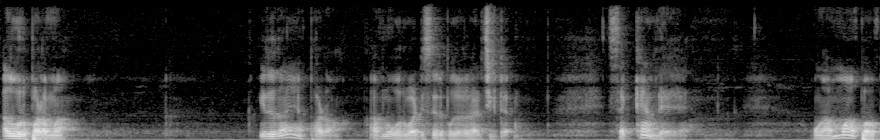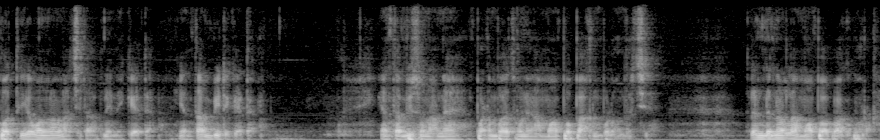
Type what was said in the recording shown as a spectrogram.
அது ஒரு படமா? இதுதான் என் படம். அப்படின்னு ஒரு வாட்டி செருப்பு அடிச்சுக்கிட்டேன். செகண்டு உங்கள் அம்மா அப்பாவை பார்த்து எவ்வளோ நாள் ஆச்சுடா அப்படின்னு என்னை கேட்டேன். என் தம்பிகிட்ட கேட்டேன். என் தம்பி சொன்னானே படம் பார்த்தோன்னே அம்மா அப்பா பார்க்கணும் போல வந்துருச்சு. ரெண்டு நாளில் அம்மா அப்பா பார்க்க போகிறோம்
